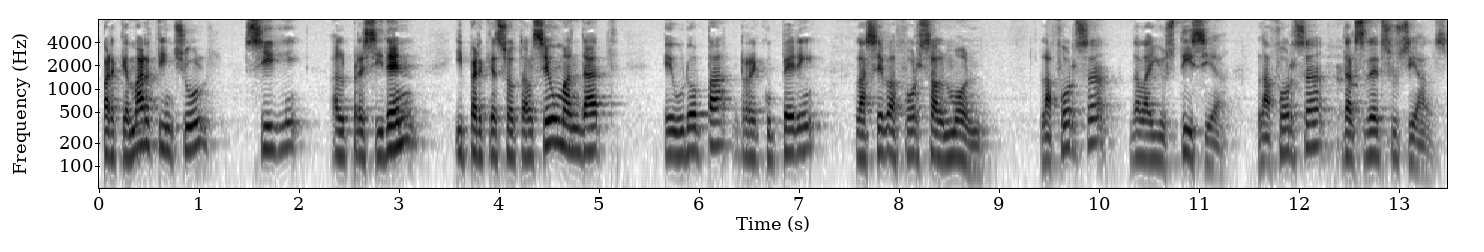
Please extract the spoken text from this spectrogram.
perquè Martin Schulz sigui el president i perquè sota el seu mandat Europa recuperi la seva força al món, la força de la justícia, la força dels drets socials.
